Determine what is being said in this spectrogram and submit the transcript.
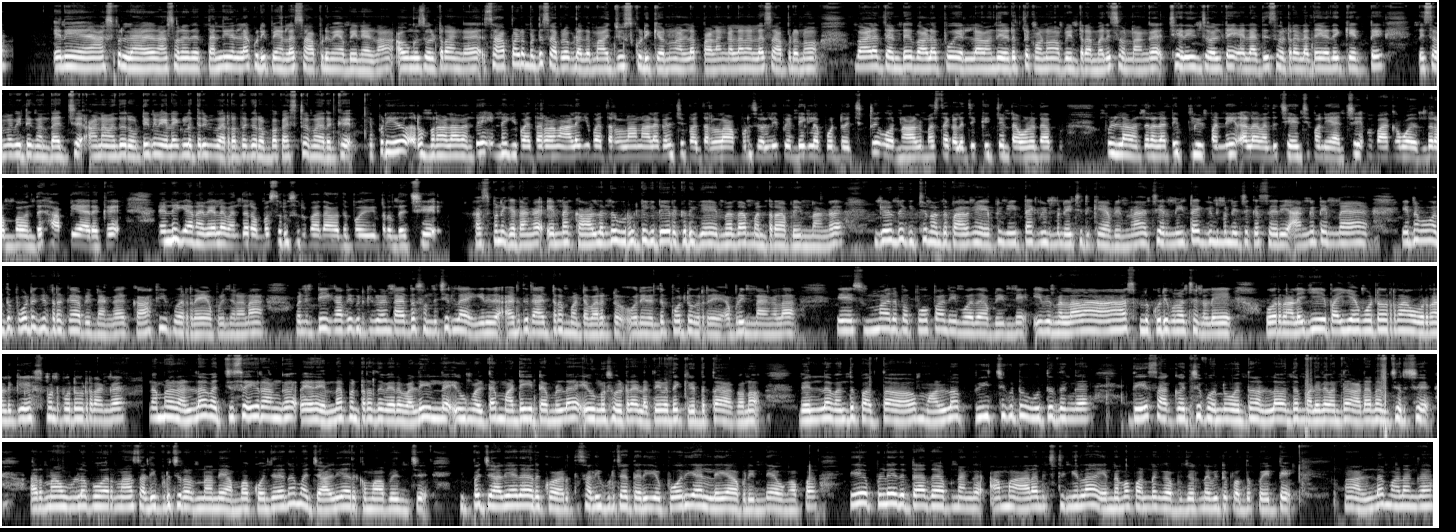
என்னை ஹாஸ்பிட்டலில் நான் சொன்னது தண்ணி நல்லா குடிப்பேன் நல்லா சாப்பிடுவேன் அப்படின்னா அவங்க சொல்கிறாங்க சாப்பாடு மட்டும் சாப்பிடக்கூடாதும்மா ஜூஸ் குடிக்கணும் நல்லா பழங்கள்லாம் நல்லா சாப்பிடணும் வாழைத்தண்டு வாழைப்பூ எல்லாம் வந்து எடுத்துக்கணும் அப்படின்ற மாதிரி சொன்னாங்க. சரின்னு சொல்லிட்டு எல்லாத்தையும் சொல்கிறேன் எல்லாத்தையும் வந்து கேட்டு பேசாமல் வீட்டுக்கு வந்தாச்சு. ஆனால் வந்து ரொட்டீன் வேலைக்குள்ளே திரும்பி வர்றதுக்கு ரொம்ப கஷ்டமாக இருக்குது எப்படியோ ரொம்ப நாளாக வந்து இன்றைக்கி பார்த்துடலாம் நாளைக்கு பார்த்துடலாம் நாளை கழித்து பார்த்துடலாம் அப்படின்னு சொல்லி பெண்டிங்கில் போட்டு வச்சுட்டு ஒரு நாலு மாதத்தை கழிச்சு கிச்சன் டவுனு டாப் ஃபுல்லாக வந்து நல்லா டிப் க்ளீன் பண்ணி நல்லா வந்து சேஞ்ச் பண்ணியாச்சு. இப்போ பார்க்கும்போது வந்து ரொம்ப வந்து ஹாப்பியாக இருக்குது இன்றைக்கான வேலை வந்து ரொம்ப சுறுசுறுப்பாக தான் வந்து போய்கிட்டு இருந்துச்சு. ஹஸ்பண்ட் கேட்டாங்க என்ன காலேருந்து உருட்டிக்கிட்டே இருக்கிறீங்க? என்ன தான் பண்ணுற அப்படின்னாங்க. இங்கே வந்து கிச்சன் வந்து பாருங்கள் எப்படி நீட்டாக க்ளீன் பண்ணி வச்சுருக்கேன் அப்படின்னா சரி நீட்டாக க்ளீன் பண்ணி வச்சுக்க சரி அங்கிட்ட என்ன என்னமோ வந்து போட்டுக்கிட்டு இருக்க அப்படின்னாங்க. காஃபி போடுறேன் அப்படின்னு சொன்னா உடனே டீ காஃபி குடிக்கலாம்னு டாக்டர் சொன்னிச்சுல இரு அடுத்து டாக்டர் மட்டும் வரட்டும் உன்னை வந்து போட்டு விட்றேன் அப்படின்னாங்களா. ஏ சும்மா இருப்ப போப்பா நீ போத அப்படின்ட்டு இவங்கெல்லாம் ஹாஸ்பிட்டலுக்கு கூட்டி போன வச்சாங்களே ஒரு நாளைக்கு பையன் போட்டு விட்றான் ஒரு நாளைக்கு ஹஸ்பண்ட் போட்டு விட்றாங்க. நம்மளை நல்லா வச்சு செய்கிறாங்க வேறு என்ன பண்ணுறது வேறு வழி இல்லை. இவங்கள்ட்ட மாட்டிக்கிட்டோம்ல இவங்க சொல்கிற எல்லாத்தையும் வந்து கேட்டு தான் ஆகணும். வெளில வந்து பார்த்தா மழை பீச்சிக்கிட்டு ஊற்றுதுங்க இதே சாக்கு வச்சு பொண்ணு வந்து நல்லா வந்து மழையில் வந்து ஆட ஆரம்பிச்சிருச்சு. அருணா உள்ளே போகிறனா சளி பிடிச்சிடறனானே அம்மா கொஞ்ச நேரம் நம்ம ஜாலியாக இருக்குமா? அப்படின்ச்சு இப்போ ஜாலியாக தான் இருக்கும். அடுத்து சளி பிடிச்சா தெரியும். போறியா இல்லையா? அப்படின்ட்டு அவங்க அப்பா ஏ பிள்ளை திட்டாத அப்படின்னாங்க. ஆமாம் ஆரம்பிச்சிட்டிங்களா? என்னம்மா பண்ணுங்க அப்படின்னு சொல்லி நான் வீட்டுக்கு வந்து போயிட்டேன். நல்ல மழைங்க.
